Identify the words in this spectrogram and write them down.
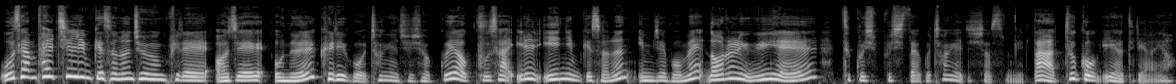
5387님께서는 조용필의 어제, 오늘, 그리고 청해 주셨고요. 9412님께서는 임재범의 너를 위해 듣고 싶으시다고 청해 주셨습니다. 두 곡 이어드려요.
